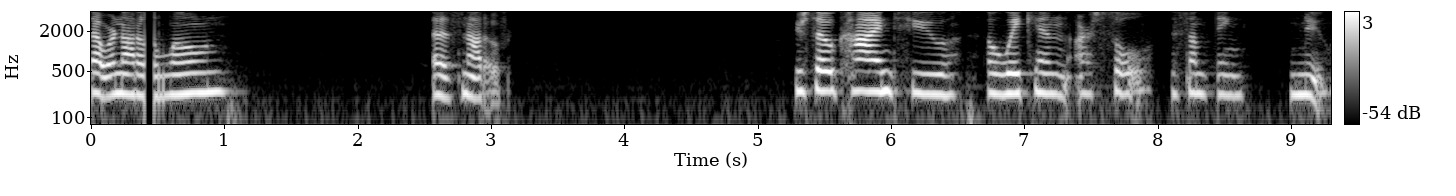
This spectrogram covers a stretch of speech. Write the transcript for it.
that we're not alone, that it's not over. You're so kind to awaken our soul to something new,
